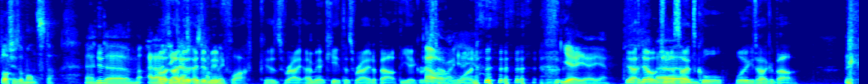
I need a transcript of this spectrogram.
Floch is a monster, and um, and I Well, think I, that's did, I didn't mean Floch is right. I meant Keith is right about the Jaegerist Oh, having right, yeah, wine. Yeah, yeah, yeah. yeah, no, genocide's Um, cool. What are you talking about?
